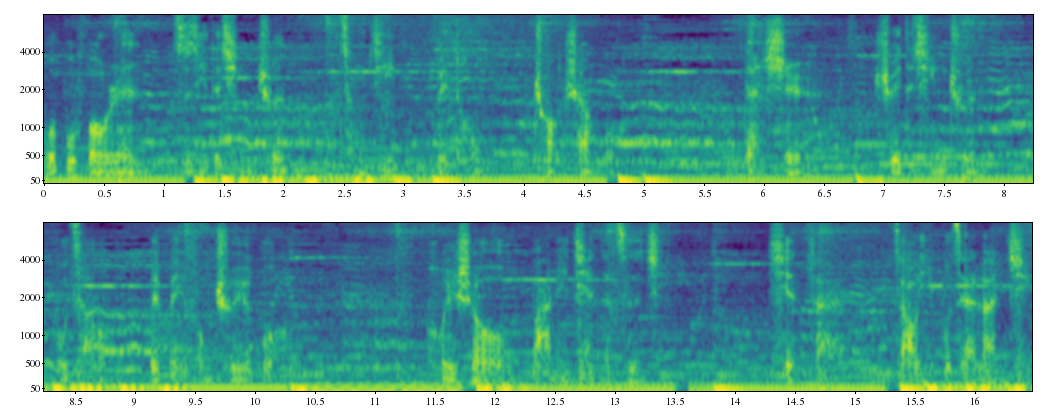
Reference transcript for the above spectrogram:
我不否认自己的青春曾经被痛创伤过，但是谁的青春不曾被北风吹过？回首八年前的自己，现在早已不再滥情。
